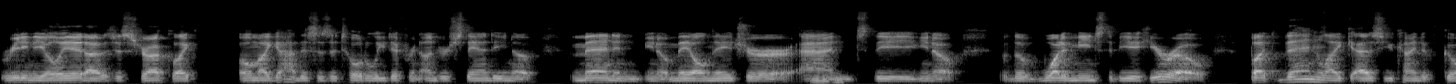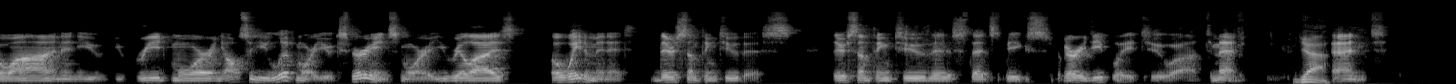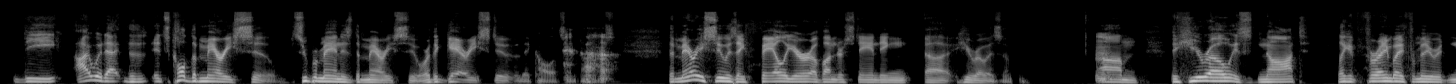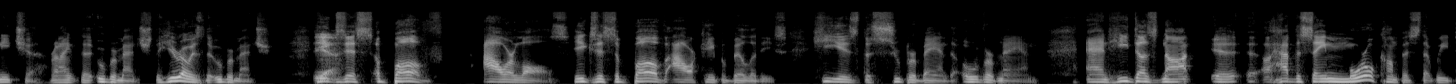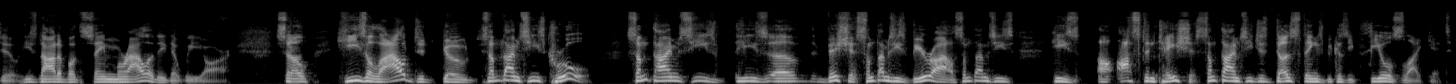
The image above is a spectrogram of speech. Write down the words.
reading the Iliad, I was just struck, like, oh my God, this is a totally different understanding of men and, you know, male nature and the, you know, the what it means to be a hero. But then, like, as you kind of go on and you you read more and also you live more, you experience more, you realize, oh, wait a minute, there's something to this there's something to this that speaks very deeply to uh, to men. Yeah, And the I would add the, it's called the Mary Sue. Superman is the Mary Sue or the Gary Stew they call it sometimes. the Mary Sue is a failure of understanding uh, heroism. Mm. Um, the hero is not like for anybody familiar with Nietzsche, right? The Ubermensch. The hero is the Ubermensch. He Yeah. exists above our laws. He exists above our capabilities. He is the Superman, the Overman, and he does not uh, uh, have the same moral compass that we do. He's not of the same morality that we are. So he's allowed to go. Sometimes he's cruel. Sometimes he's he's uh, vicious. Sometimes he's virile. Sometimes he's he's uh, ostentatious. Sometimes he just does things because he feels like it.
